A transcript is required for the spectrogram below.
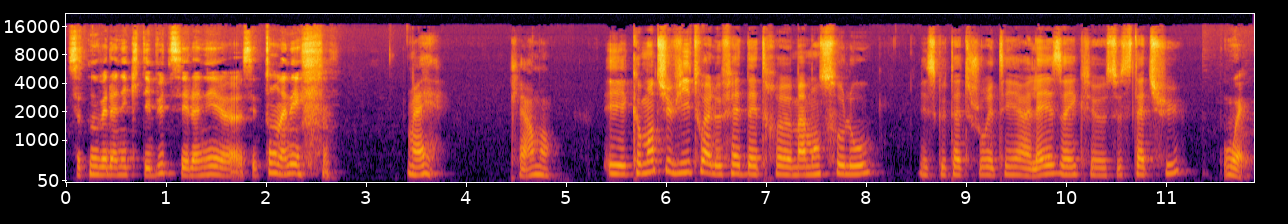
cette nouvelle année qui débute, c'est l'année, c'est ton année. ouais, clairement. Et comment tu vis, toi, le fait d'être euh, maman solo? Est-ce que tu as toujours été à l'aise avec euh, ce statut? Ouais.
